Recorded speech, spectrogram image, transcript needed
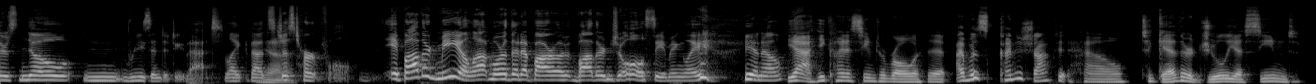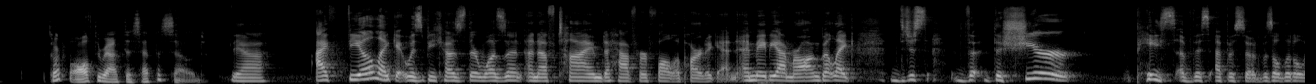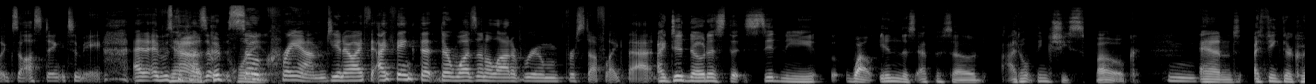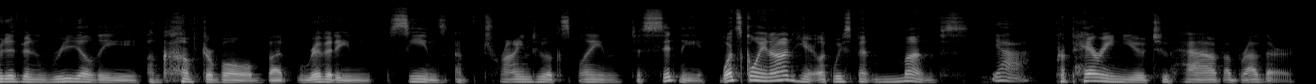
there's no reason to do that. Like, that's Yeah. just hurtful. It bothered me a lot more than it bar- bothered Joel, seemingly, you know? Yeah, he kind of seemed to roll with it. I was kind of shocked at how together Julia seemed sort of all throughout this episode. Yeah. I feel like it was because there wasn't enough time to have her fall apart again. And maybe I'm wrong, but like just the the sheer pace of this episode was a little exhausting to me. And it was Yeah, because it was so crammed, you know. I th- I think that there wasn't a lot of room for stuff like that. I did notice that Sydney, while in this episode, I don't think she spoke. Hmm. And I think there could have been really uncomfortable but riveting scenes of trying to explain to Sydney what's going on here. Like, we've spent months yeah. preparing you to have a brother.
